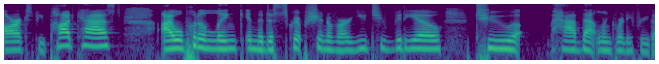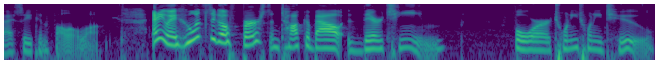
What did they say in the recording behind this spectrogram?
rxp podcast. I will put a link in the description of our youtube video to have that link ready for you guys so you can follow along. Anyway who wants to go first and talk about their team for 2022.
